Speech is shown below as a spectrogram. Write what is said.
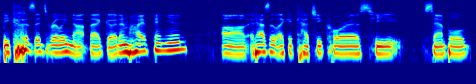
because it's really not that good in my opinion. Um, it has a, like a catchy chorus. He sampled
